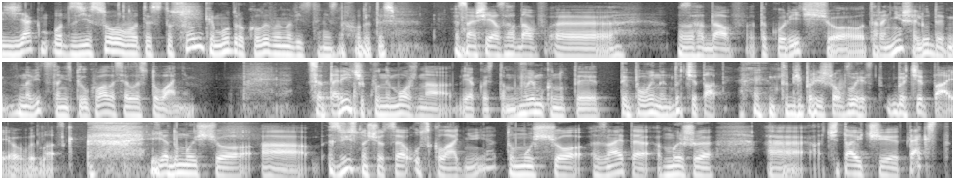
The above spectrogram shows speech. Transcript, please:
як от з'ясовувати стосунки мудро, коли ви на відстані знаходитесь? Знаєш, я згадав. Е згадав таку річ, що от раніше люди на відстані спілкувалися листуванням. Це та річ, яку не можна якось там вимкнути. Ти повинен дочитати. Тобі прийшов лист, дочитай його, будь ласка. Я думаю, що звісно, що це ускладнює, тому що, знаєте, ми ж е, читаючи текст.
